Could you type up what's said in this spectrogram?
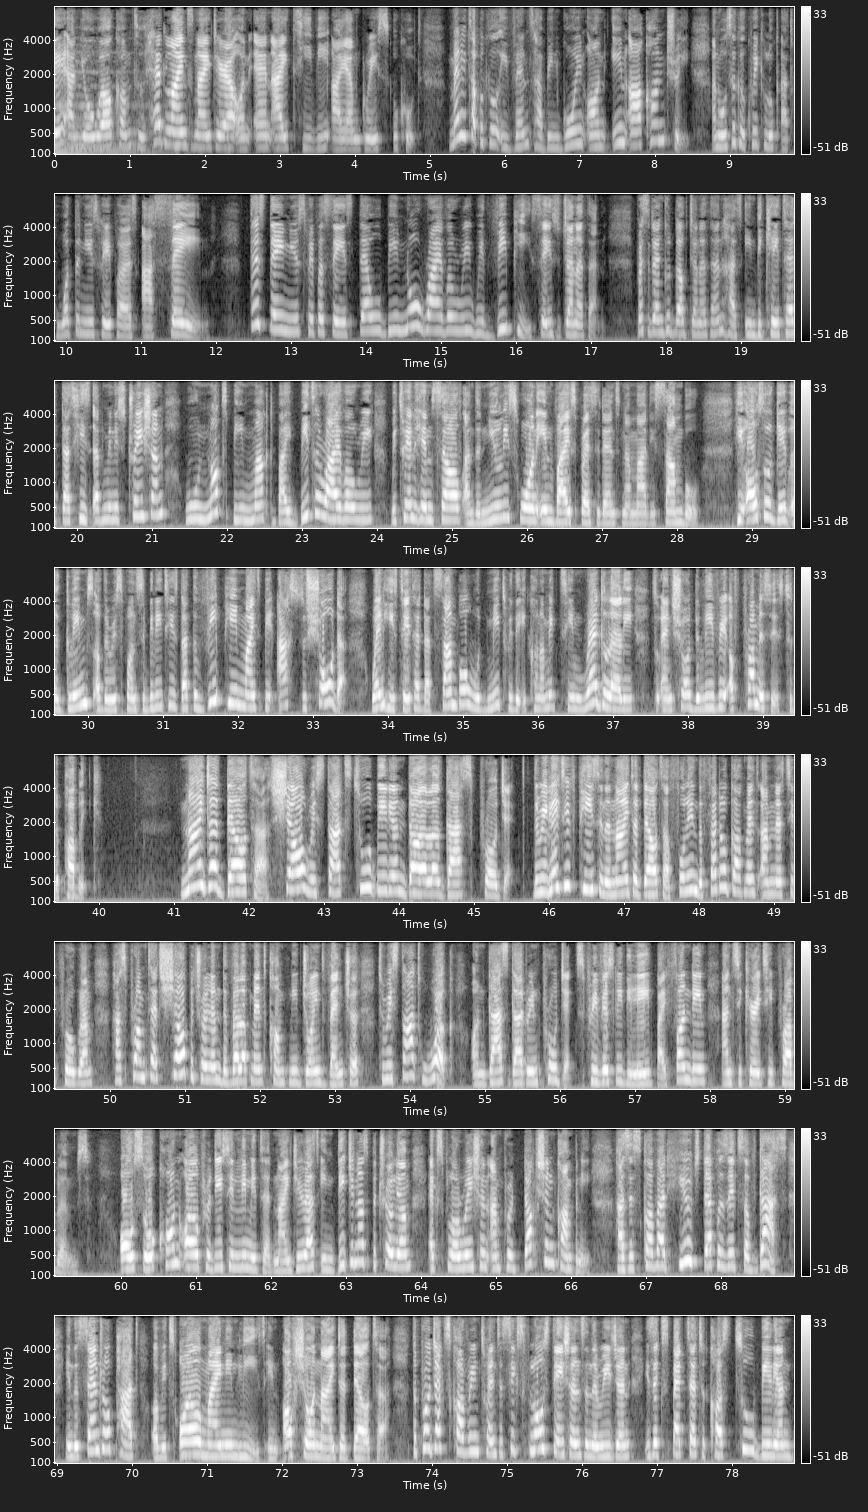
Day and you're welcome to Headlines Nigeria on NITV. I am Grace Ukot. Many topical events have been going on in our country and we'll take a quick look at what the newspapers are saying. This day newspaper says there will be no rivalry with VP, says Jonathan. President Goodluck Jonathan has indicated that his administration will not be marked by bitter rivalry between himself and the newly sworn-in Vice President Namadi Sambo. He also gave a glimpse of the responsibilities that the VP might be asked to shoulder when he stated that Sambo would meet with the economic team regularly to ensure delivery of promises to the public. Niger Delta, Shell restarts $2 billion gas project. The relative peace in the Niger Delta following the federal government amnesty program has prompted Shell Petroleum Development Company joint venture to restart work on gas gathering projects previously delayed by funding and security problems. Also, Conoil Producing Limited, Nigeria's indigenous petroleum exploration and production company, has discovered huge deposits of gas in the central part of its oil mining lease in offshore Niger Delta. The project covering 26 flow stations in the region is expected to cost $2 billion.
